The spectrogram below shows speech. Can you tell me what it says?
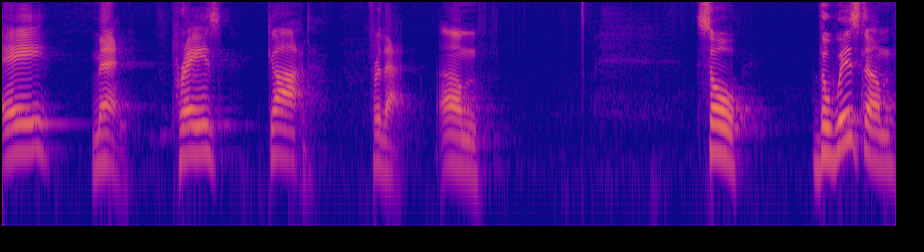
amen. Praise God for that. Um, so the wisdom,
